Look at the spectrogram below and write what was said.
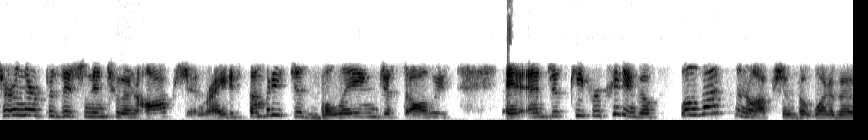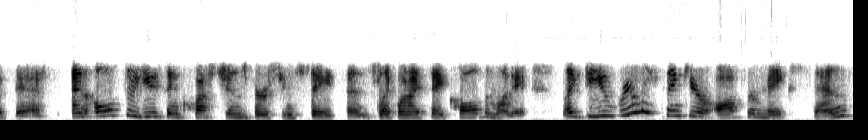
turn their position into an option, right? If somebody's just bullying, just always, and just keep repeating, go, well, that's an option, but what about this? And also using questions versus statements. Like when I say call them on it, like, do you really think your offer makes sense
